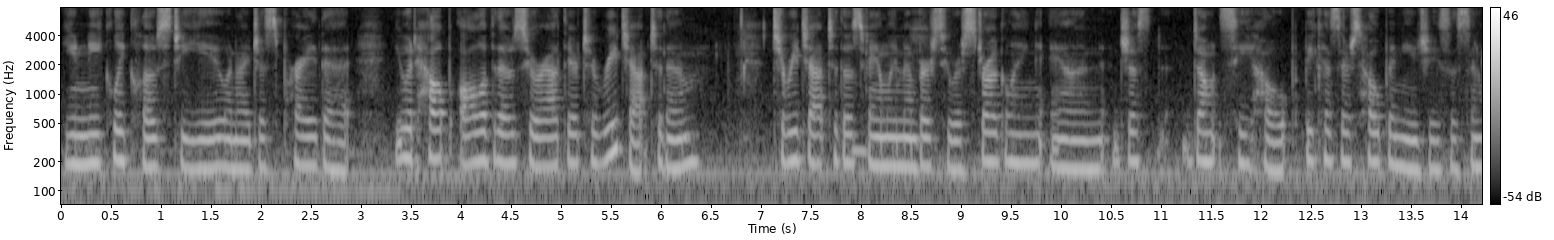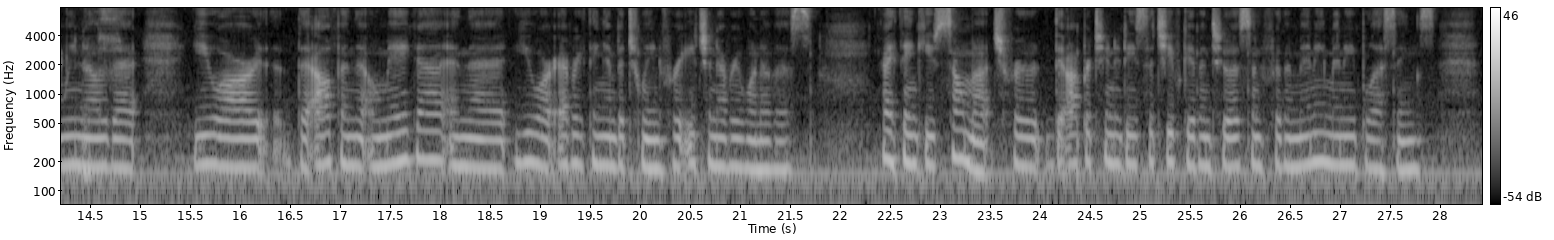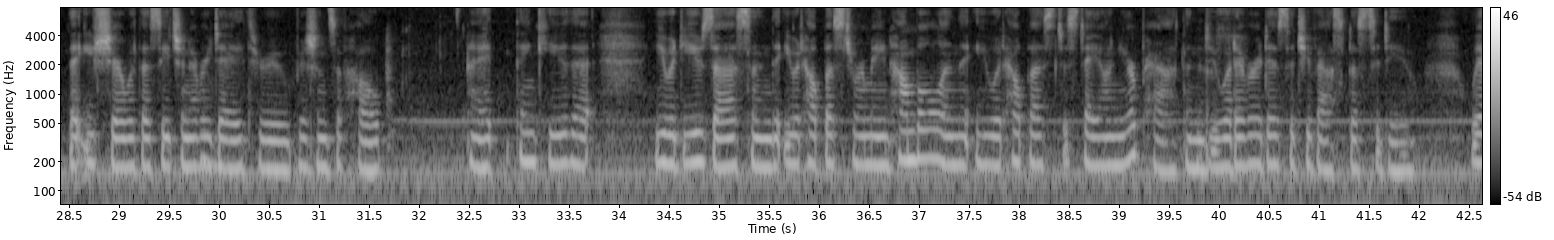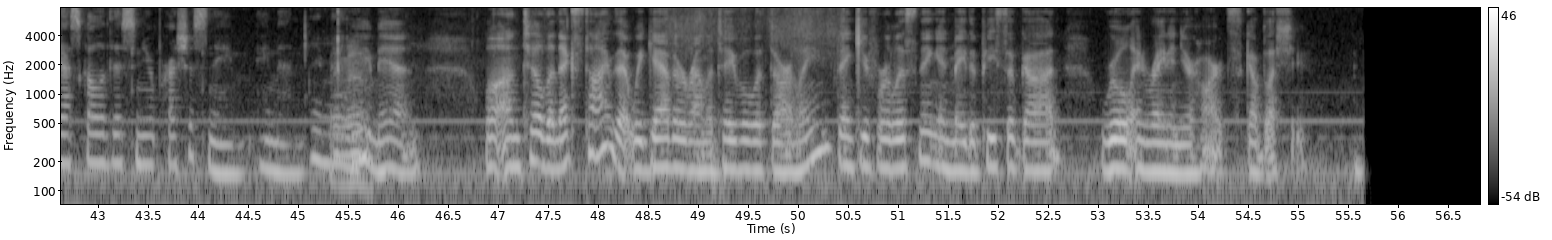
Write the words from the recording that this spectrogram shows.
uniquely close to you, and I just pray that you would help all of those who are out there to reach out to them, to reach out to those family members who are struggling and just don't see hope because there's hope in you, Jesus, and we know that you are the Alpha and the Omega, and that you are everything in between for each and every one of us. I thank you so much for the opportunities that you've given to us and for the many, many blessings that you share with us each and every day through Visions of Hope. I thank you that you would use us and that you would help us to remain humble and that you would help us to stay on your path and do whatever it is that you've asked us to do. We ask all of this in your precious name. Amen. Amen. Amen. Well, until the next time that we gather around the table with Darlene, thank you for listening and may the peace of God rule and reign in your hearts. God bless you.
